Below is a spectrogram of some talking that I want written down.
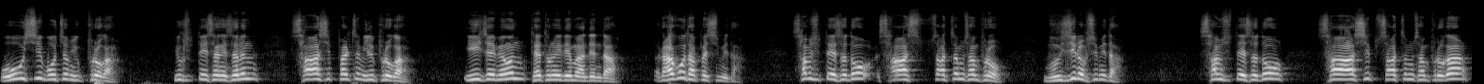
55.6%가 60대 이상에서는 48.1%가 이재명은 대통령이 되면 안 된다 라고 답했습니다. 30대에서도 44.3% 무진 없습니다. 30대에서도 44.3%가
